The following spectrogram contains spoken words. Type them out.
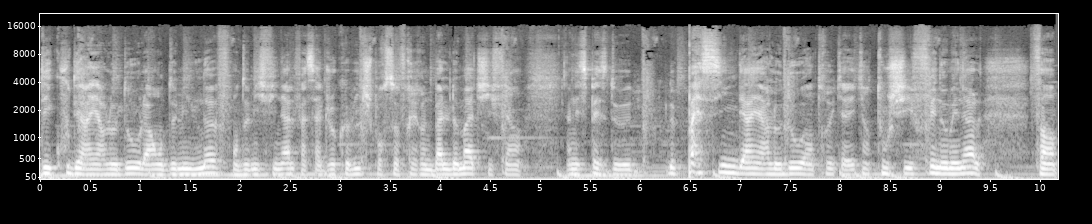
des coups derrière le dos. Là, en 2009, en demi-finale face à Djokovic pour s'offrir une balle de match, il fait un, espèce de, passing derrière le dos, un truc avec un toucher phénoménal. Enfin,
